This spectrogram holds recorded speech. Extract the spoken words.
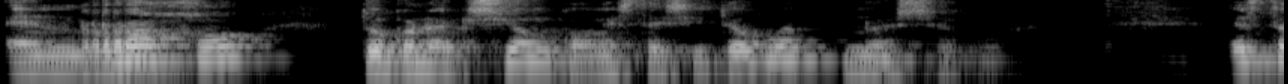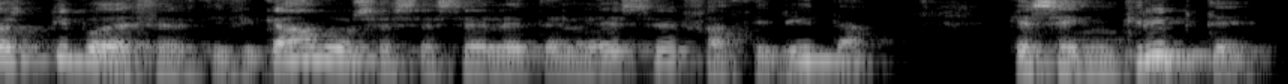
en rojo, tu conexión con este sitio web no es segura. Este tipo de certificados SSL-TLS facilita que se encripte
